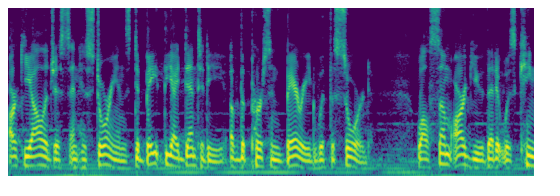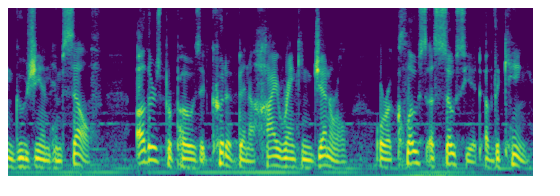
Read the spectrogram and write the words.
Archaeologists and historians debate the identity of the person buried with the sword. While some argue that it was King Goujian himself, others propose it could have been a high ranking general or a close associate of the king.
